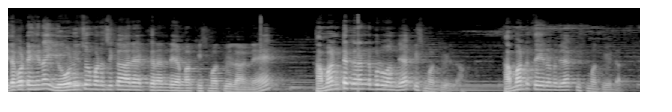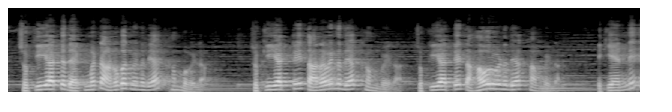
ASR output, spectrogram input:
එතකොට එහෙනම් යෝනිසෝ මනසිකාරයක් කරන්න යමක් ඉස්මතු වෙලා නැහැ. තමන්ට කරන්න පුළුවන් දෙයක් ඉස්මතු වෙලා. තමන්ට තේරෙන දෙයක් ඉස්මතු වෙලා. සොකීයත්ට දැක්මට අනුගත වෙන දෙයක් හම්බ වෙලා. සොකීයත්තේ තර වෙන දෙයක් හම්බ වෙලා. සොකීයත්තේ තහවුරු වෙන දෙයක් හම්බ වෙලා. ඒ කියන්නේ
